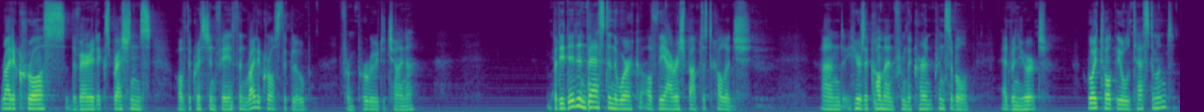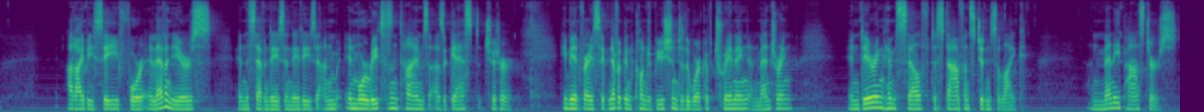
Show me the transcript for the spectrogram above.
right across the varied expressions of the Christian faith and right across the globe, from Peru to China. But he did invest in the work of the Irish Baptist College. And here's a comment from the current principal, Edwin Ewart. Roy taught the Old Testament at IBC for 11 years in the 70s and 80s, and in more recent times as a guest tutor. He made very significant contribution to the work of training and mentoring, endearing himself to staff and students alike. And many pastors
